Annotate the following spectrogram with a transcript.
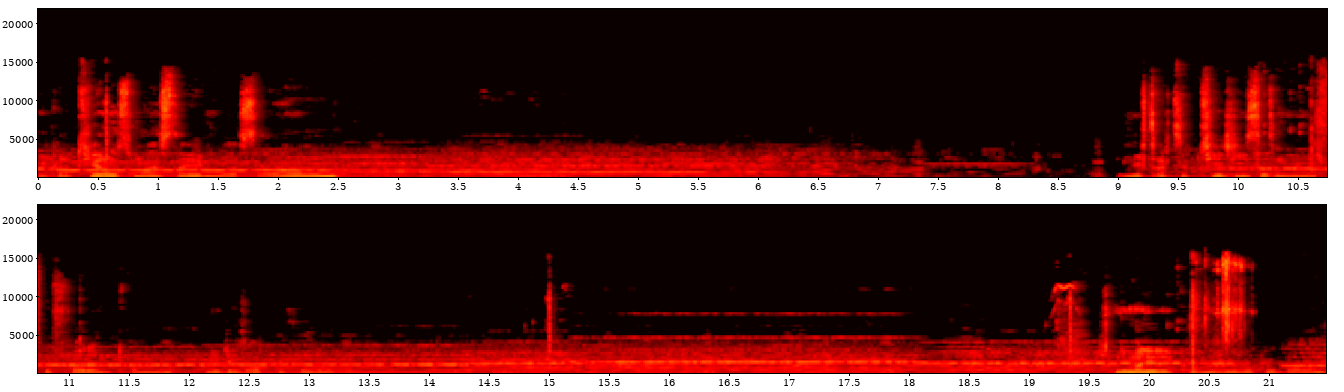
Rekrutierungsmeister irgendwas. Ähm Nicht akzeptiert hieß, dass man die nicht befördern kann, ne? Nee, der ist auch befördert. Ich nehme mal die Rekrutenreserve global.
